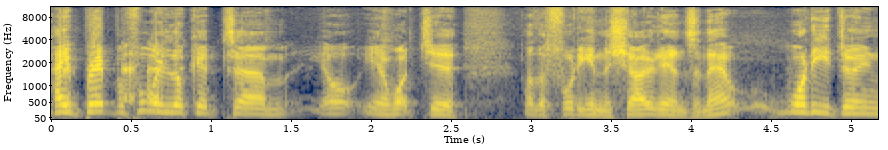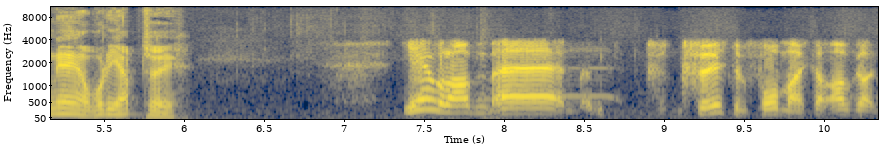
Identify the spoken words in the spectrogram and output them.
Hey Brett, before we look at um, you know, you know what you oh, the footy and the showdowns and that, what are you doing now? What are you up to? Yeah, well, I'm uh, first and foremost. I've got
